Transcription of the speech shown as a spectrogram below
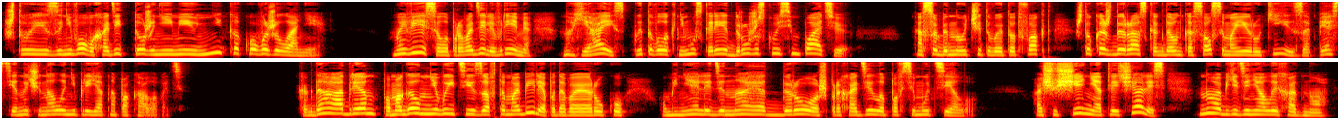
что из-за него выходить тоже не имею никакого желания. Мы весело проводили время, но я испытывала к нему скорее дружескую симпатию. Особенно учитывая тот факт, что каждый раз, когда он касался моей руки, запястье начинало неприятно покалывать. Когда Адриан помогал мне выйти из автомобиля, подавая руку, у меня ледяная дрожь проходила по всему телу. Ощущения отличались, но объединяло их одно —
